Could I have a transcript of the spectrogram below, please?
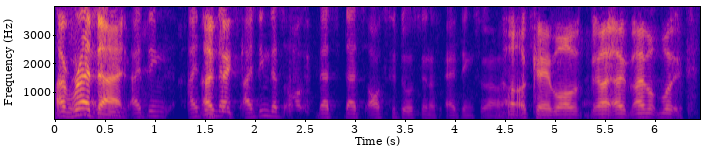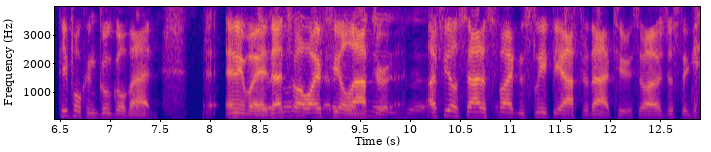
I've read that. I think I think, I I think that's think- I think that's that's that's oxytocin. I think so. Oh, okay, well, I, I, I, people can Google that. Anyway, Serotonin- that's how I feel after. is, uh, I feel satisfied and sleepy after that too. So I was just thinking,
